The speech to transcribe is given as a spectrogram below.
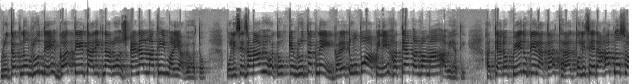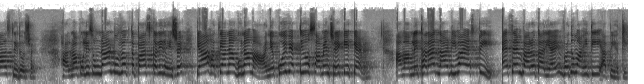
મૃતકનો મૃતદેહ ગત તેર તારીખના રોજ કેનાલમાંથી મળી આવ્યો હતો. પોલીસે જણાવ્યું હતું કે મૃતકને ગળે ટૂંપો આપીને હત્યા કરવામાં આવી હતી. હત્યાનો ભેદ ઉકેલાતા થરાદ પોલીસે રાહતનો શ્વાસ લીધો છે. હાલમાં પોલીસ ઊંડાણપૂર્વક તપાસ કરી રહી છે કે આ હત્યાના ગુનામાં અન્ય કોઈ વ્યક્તિઓ સામેલ છે કે કેમ. આ મામલે થરાદના ડીવાયએસપી એસ એમ વારોતારિયાએ વધુ માહિતી આપી હતી.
